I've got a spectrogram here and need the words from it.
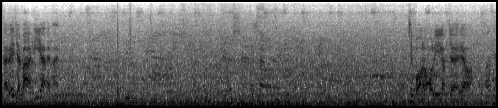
来买食饱鱼啊，来。七宝拢互你感谢了。好谢。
